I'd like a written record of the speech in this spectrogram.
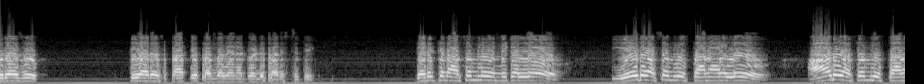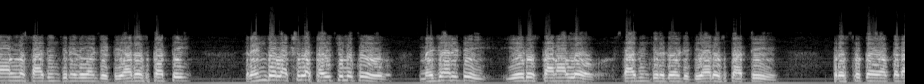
ఈరోజు టీఆర్ఎస్ పార్టీ పొందలేనటువంటి పరిస్థితి. గడిచిన అసెంబ్లీ ఎన్నికల్లో ఏడు అసెంబ్లీ స్థానాలలో ఆరు అసెంబ్లీ స్థానాలను సాధించినటువంటి టీఆర్ఎస్ పార్టీ రెండు లక్షల పైచులకు మెజారిటీ ఏడు స్థానాల్లో సాధించినటువంటి టీఆర్ఎస్ పార్టీ ప్రస్తుతం అక్కడ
